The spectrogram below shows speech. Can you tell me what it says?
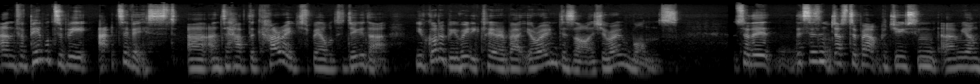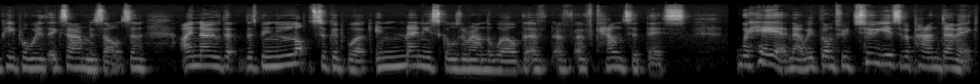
And for people to be activists uh, and to have the courage to be able to do that, you've got to be really clear about your own desires, your own wants. So the, this isn't just about producing um, young people with exam results. And I know that there's been lots of good work in many schools around the world that have, have, have countered this we're here now. We've gone through two years of a pandemic.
